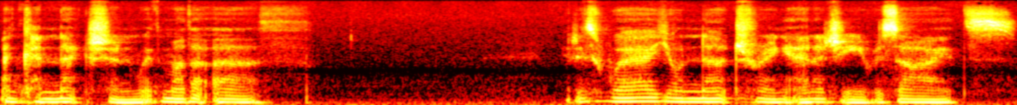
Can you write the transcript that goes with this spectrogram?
and connection with Mother Earth. It is where your nurturing energy resides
